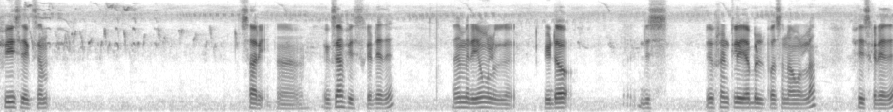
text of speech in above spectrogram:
fees exam sorry exam fees கிடையாது. அதேமாரி இவங்களுக்கு widow dis differently able person அவங்களாம் ஃபீஸ் கிடையாது.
